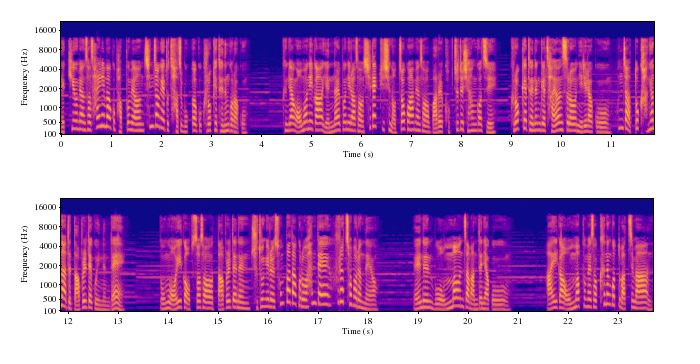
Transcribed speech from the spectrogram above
애 키우면서 살림하고 바쁘면 친정에도 자주 못 가고 그렇게 되는 거라고. 그냥 어머니가 옛날 분이라서 시댁 귀신 어쩌고 하면서 말을 겁주듯이 한 거지. 그렇게 되는 게 자연스러운 일이라고 혼자 또 강연하듯 나불대고 있는데 너무 어이가 없어서 나불대는 주둥이를 손바닥으로 한 대 후려쳐버렸네요. 애는 뭐 엄마 혼자 만드냐고. 아이가 엄마 품에서 크는 것도 맞지만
